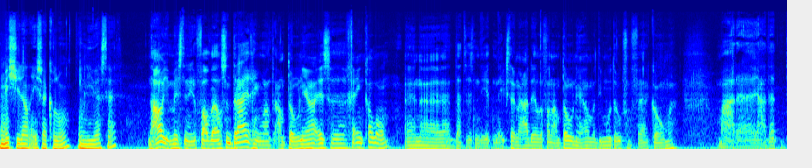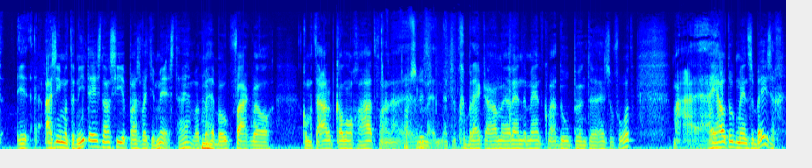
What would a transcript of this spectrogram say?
Mis je dan Isaac Calon in die wedstrijd? Nou, je mist in ieder geval wel zijn dreiging, want Antonia is eh, geen kalon. En eh, dat is niet, niks ten nadele van Antonia, want die moet ook van ver komen. Maar eh, ja, dat, als iemand er niet is, dan zie je pas wat je mist. Hè? Want we Hm. hebben ook vaak wel commentaar op Calon gehad. Van. Met, met het gebrek aan rendement qua doelpunten enzovoort. Maar hij houdt ook mensen bezig.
